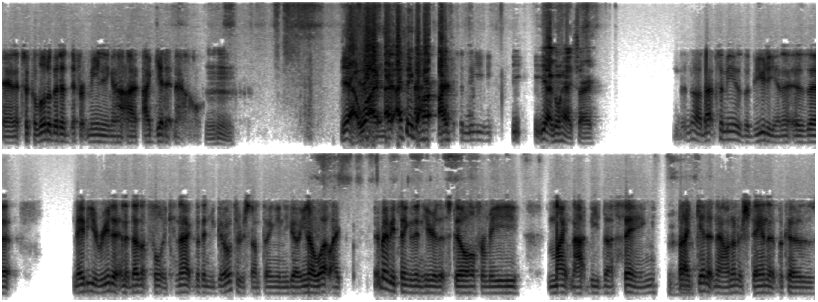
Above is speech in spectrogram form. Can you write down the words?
and it took a little bit of different meaning and I, I get it now. hmm Yeah. Well, I, I- I think the heart. I, to me, yeah. Go ahead. Sorry. no, that to me is the beauty in it is that maybe you read it and it doesn't fully connect, but then you go through something and you go, you know what, like there may be things in here that still for me might not be the thing, but I mm-hmm. get it now and understand it because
